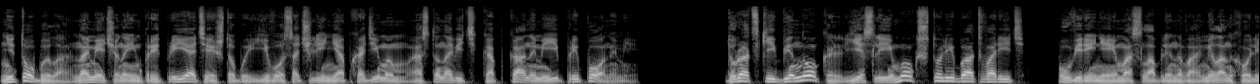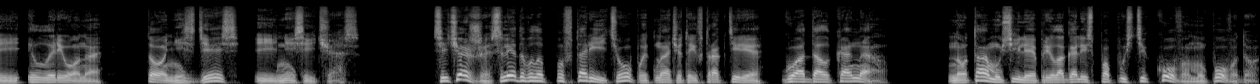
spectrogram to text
Не то было намечено им предприятие, чтобы его сочли необходимым остановить капканами и препонами. Дурацкий бинокль, если и мог что-либо отворить, по уверениям ослабленного меланхолией Иллариона, то не здесь и не сейчас. Сейчас же следовало повторить опыт, начатый в трактире «Гуадал-канал». Но там усилия прилагались по пустяковому поводу,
